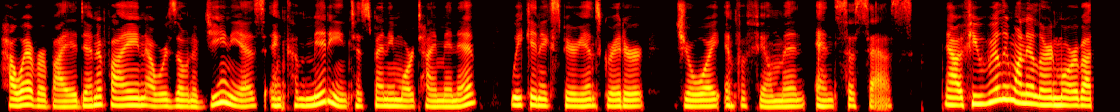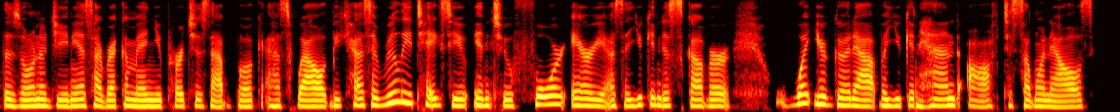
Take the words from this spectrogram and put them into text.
However, by identifying our zone of genius and committing to spending more time in it, we can experience greater joy and fulfillment and success. Now, if you really want to learn more about the zone of genius, I recommend you purchase that book as well because it really takes you into four areas that you can discover what you're good at, but you can hand off to someone else.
